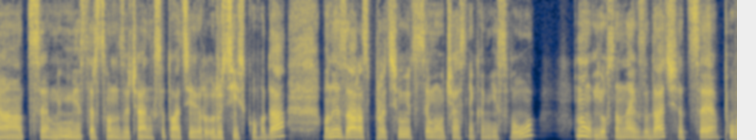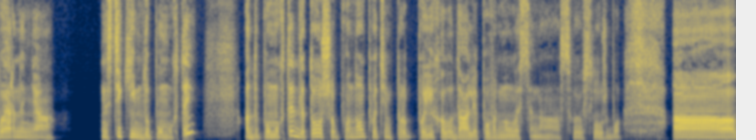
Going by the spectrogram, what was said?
Е, Це Міністерство надзвичайних ситуацій російського. Да? Вони зараз працюють з цими учасниками СВО. Ну і основна їх задача це повернення не стільки їм допомогти, а допомогти для того, щоб воно потім поїхало далі, повернулося на свою службу. А,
